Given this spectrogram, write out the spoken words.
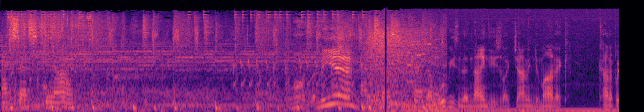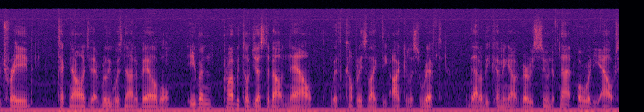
Access denied. Come on, let me in! Now, movies in the 90s, like Johnny Mnemonic, kind of portrayed technology that really was not available, even probably till just about now, with companies like the Oculus Rift that'll be coming out very soon, if not already out.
